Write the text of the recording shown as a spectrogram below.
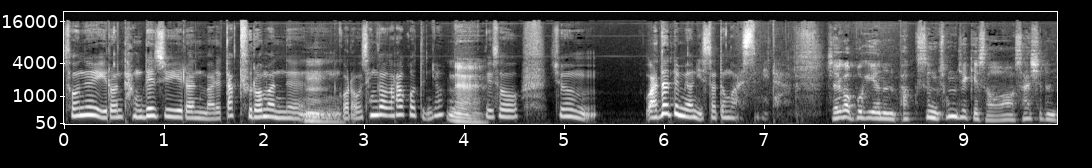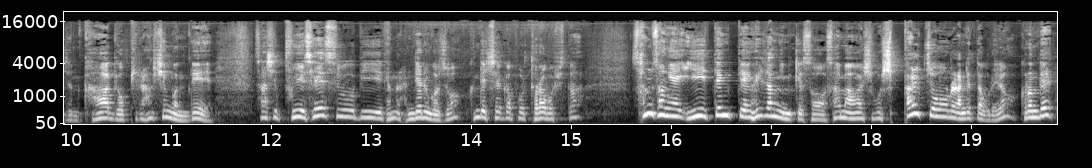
저는 이런 당대주의라는 말에 딱 들어맞는 음. 거라고 생각을 하거든요. 네. 그래서 좀 와닿는 면이 있었던 것 같습니다. 제가 보기에는 박승 총재께서 사실은 좀 강하게 어필을 하신 건데 사실 부의 세습이 되면 안 되는 거죠. 근데 제가 볼 돌아봅시다. 삼성의 이 땡땡 회장님께서 사망하시고 18조 원을 남겼다고 그래요. 그런데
